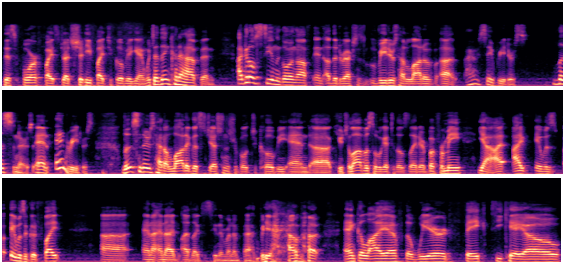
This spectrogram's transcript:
this four fight stretch, should he fight Jacoby again, which I think could happen. I could also see him going off in other directions. Readers had a lot of, uh, I would say readers, listeners, and, and readers. Listeners had a lot of good suggestions for both Jacoby and uh, so we'll get to those later. But for me, yeah, I, I it was it was a good fight. Uh, and and I'd, I'd like to see them run it back. But yeah, how about Ankalaev, the weird fake TKO,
